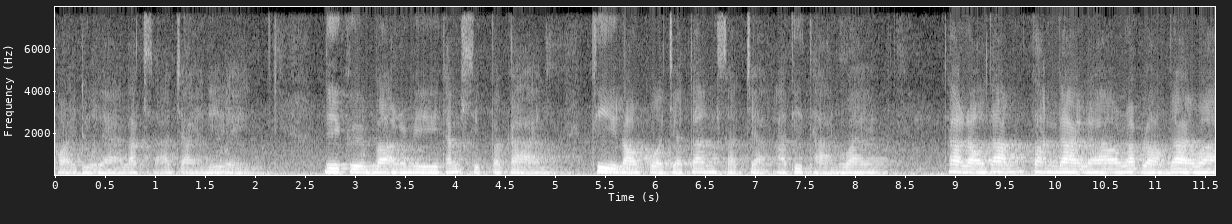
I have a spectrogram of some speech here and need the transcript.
คอยดูแลรักษาใจนี้เอง นี่คือบารมีทั้งสิบประการ ที่เราควรจะตั้งสัจจะอธิษฐานไว้ ถ้าเราตั้งตั้งได้แล้วรับรองได้ว่า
